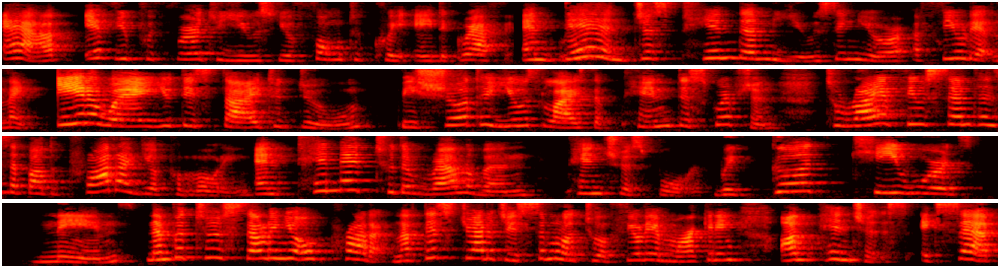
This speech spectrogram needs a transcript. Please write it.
app if you prefer to use your phone to create the graphic. And then just pin them using your affiliate link. Either way you decide to do, be sure to utilize the pin description to write a few sentences about the product you're promoting and pin it to the relevant Pinterest board with good keywords names. Number two, selling your own product. Now this strategy is similar to affiliate marketing on Pinterest, except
